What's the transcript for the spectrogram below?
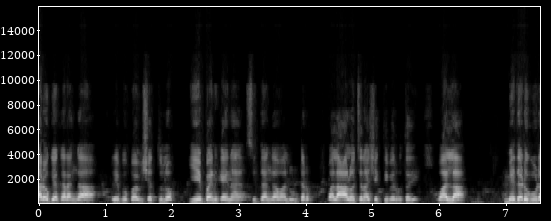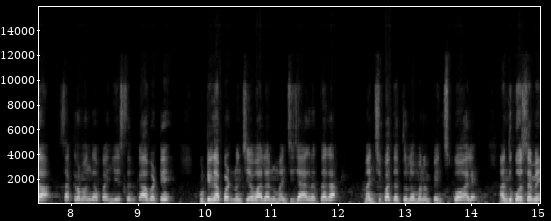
ఆరోగ్యకరంగా రేపు భవిష్యత్తులో ఏ పనికైనా సిద్ధంగా వాళ్ళు ఉంటారు. వాళ్ళ ఆలోచన శక్తి పెరుగుతుంది. వాళ్ళ మెదడు కూడా సక్రమంగా పనిచేస్తుంది. కాబట్టి పుట్టినప్పటి నుంచే వాళ్ళను మంచి జాగ్రత్తగా మంచి పద్ధతుల్లో మనం పెంచుకోవాలి. అందుకోసమే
